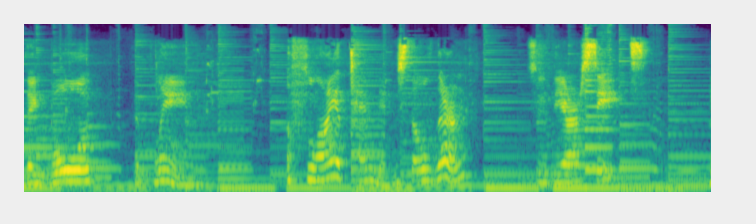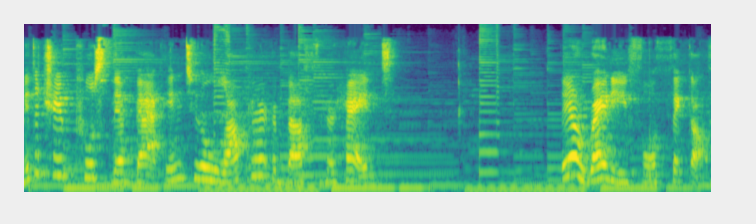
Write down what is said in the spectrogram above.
They board the plane. A flight attendant told them to their seats. Mr. Trip puts their bag into a locker above her head they are ready for takeoff.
